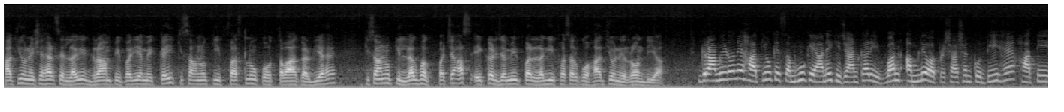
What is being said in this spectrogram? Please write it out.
हाथियों ने शहर से लगे ग्राम पिपरिया में कई किसानों की फ़सलों को तबाह कर दिया है। किसानों की लगभग 50 एकड़ ज़मीन पर लगी फ़सल को हाथियों ने रौन दिया। ग्रामीणों ने हाथियों के समूह के आने की जानकारी वन अमले और प्रशासन को दी है। हाथी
